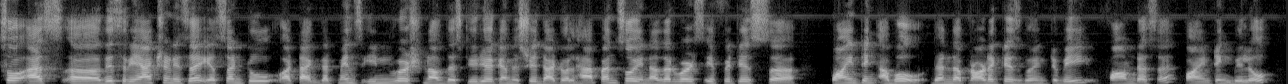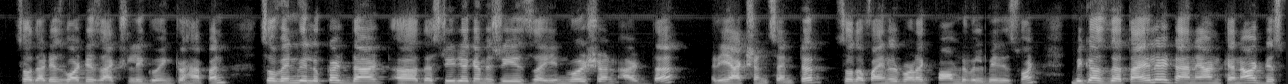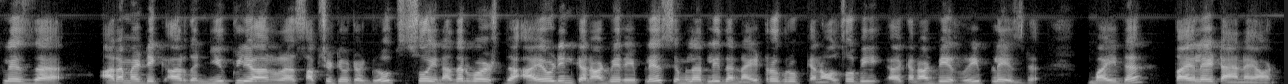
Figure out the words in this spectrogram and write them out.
So, as uh, this reaction is a SN2 attack that means inversion of the stereochemistry that will happen. So, in other words if it is uh, pointing above then the product is going to be formed as a pointing below. So, that is what is actually going to happen. So, when we look at that uh, the stereochemistry is the inversion at the reaction center. So, the final product formed will be this one because the thiolate anion cannot displace the aromatic or the nuclear uh, substituted groups. So, in other words the iodine cannot be replaced similarly the nitro group can also be uh, cannot be replaced by the thiolate anion.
